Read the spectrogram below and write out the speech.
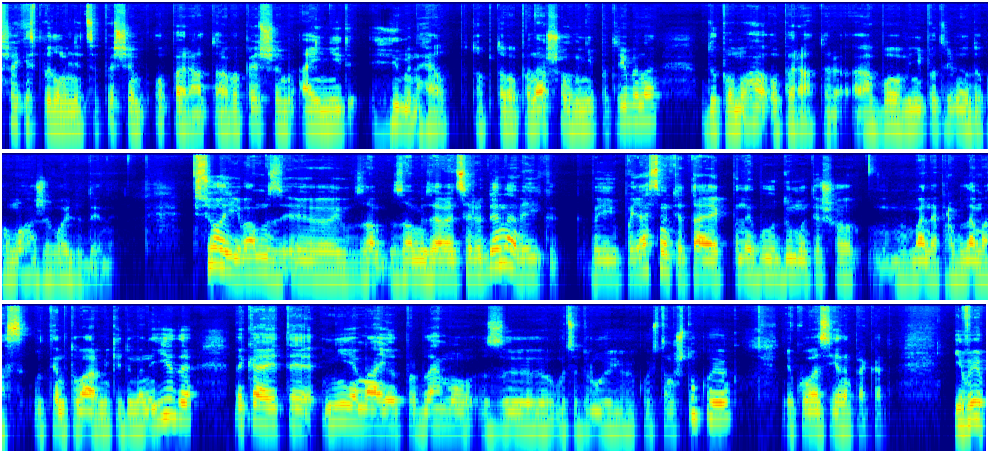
ще якесь повідомлення. Це пишемо оператор, або пишемо I need human help. Тобто, по-нашому мені потрібна допомога оператора, або мені потрібна допомога живої людини. Все, і вам е, з вами з'явиться людина, ви ви їй пояснюєте, так як вони будуть думати, що в мене проблема з тим товаром, який до мене їде. Ви кажете, ні, я маю проблему з оце другою якоюсь там штукою, яку у вас є, наприклад. І ви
